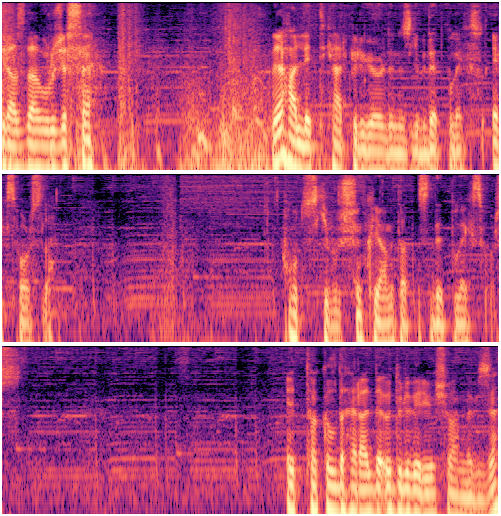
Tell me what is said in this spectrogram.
biraz daha vuracağız. Ve hallettik Herkül'ü gördüğünüz gibi Deadpool X-Force'la. 32 vuruşun kıyamet atlısı Deadpool X-Force. E takıldı herhalde ödülü veriyor şu anda bize.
